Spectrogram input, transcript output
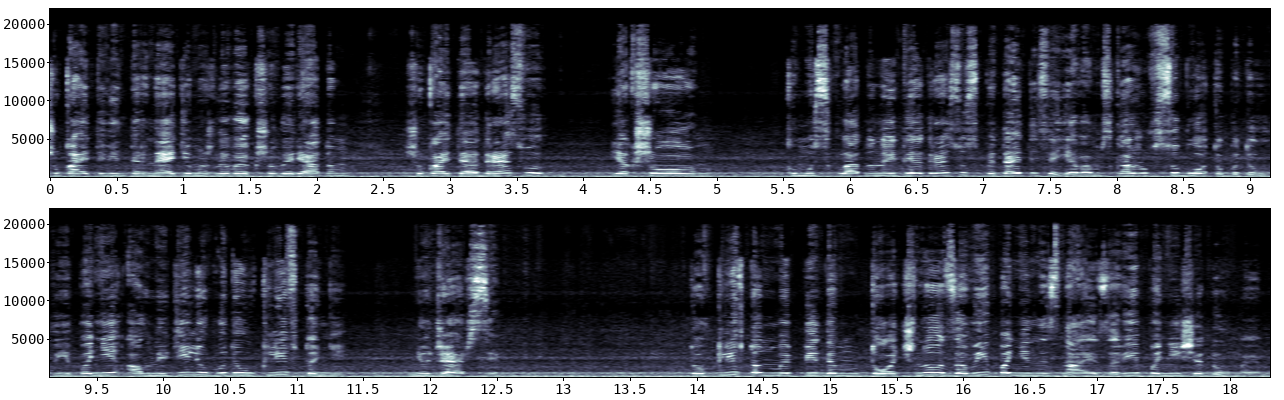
Шукайте в інтернеті, можливо, якщо ви рядом, шукайте адресу. Якщо комусь складно знайти адресу, спитайтеся, я вам скажу, в суботу буде у Віпані, а в неділю буде у Кліфтоні, Нью-Джерсі. То в Кліфтон ми підемо точно, за Віпані не знаю, за Віпані ще думаємо.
